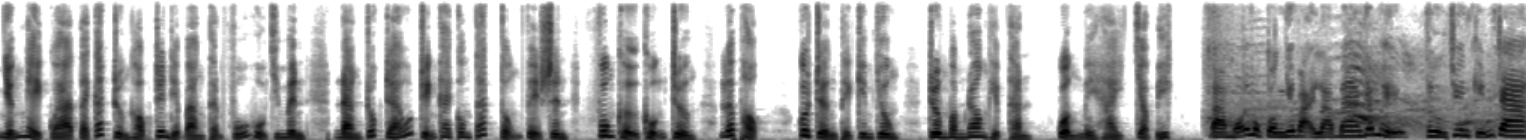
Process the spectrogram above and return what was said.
những ngày qua tại các trường học trên địa bàn thành phố Hồ Chí Minh đang rốt ráo triển khai công tác tổng vệ sinh, phun khử khuẩn trường, lớp học. Cô Trần Thị Kim Dung, trường mầm non Hiệp Thành, quận 12 cho biết. Và mỗi một tuần như vậy là ban giám hiệu thường xuyên kiểm tra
